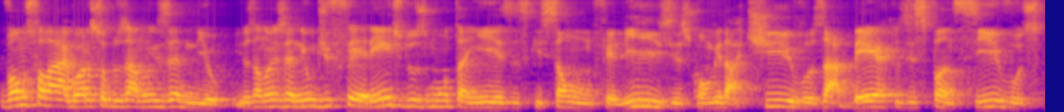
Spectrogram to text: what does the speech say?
vamos falar agora sobre os anões anil. E os anões anil, diferente dos montanheses, que são felizes, convidativos, abertos, expansivos,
